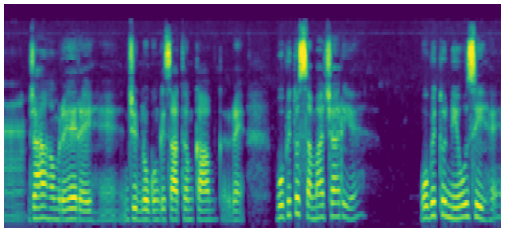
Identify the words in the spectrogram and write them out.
हम्म। जहाँ हम रह रहे हैं जिन लोगों के साथ हम काम कर रहे हैं वो भी तो समाचार ही है वो भी तो न्यूज़ ही है।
